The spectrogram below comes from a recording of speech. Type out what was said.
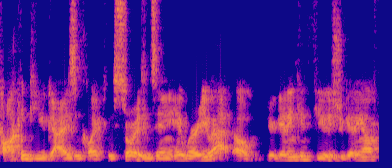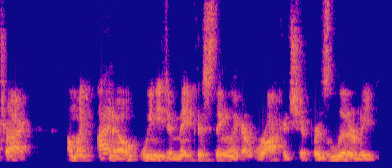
talking to you guys and collecting stories and saying, hey, where are you at? Oh, you're getting confused. You're getting off track. I'm like, I know. We need to make this thing like a rocket ship where it's literally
